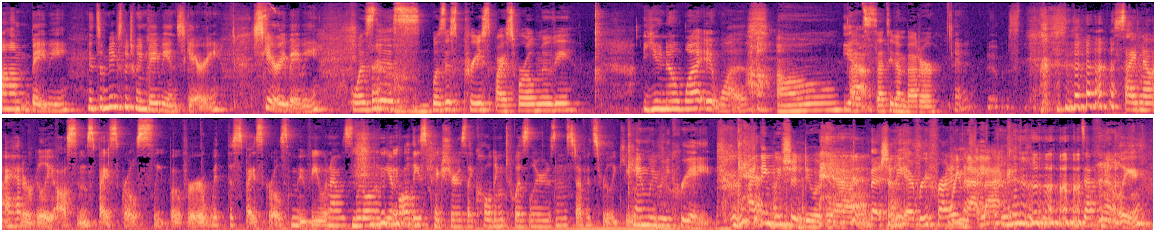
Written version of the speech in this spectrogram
Um, baby. It's a mix between baby and scary. Scary baby. Was this was this pre Spice World movie? You know what it was? Oh, Yeah. That's, that's even better. it, it was Side note, I had a really awesome Spice Girls sleepover with the Spice Girls movie when I was little, and we have all these pictures like holding Twizzlers and stuff. It's really cute. Can we recreate? I think we should do it. Yeah, that should be every Friday bring night. that back. Definitely.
